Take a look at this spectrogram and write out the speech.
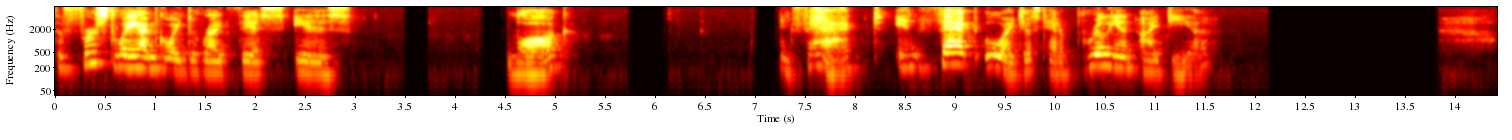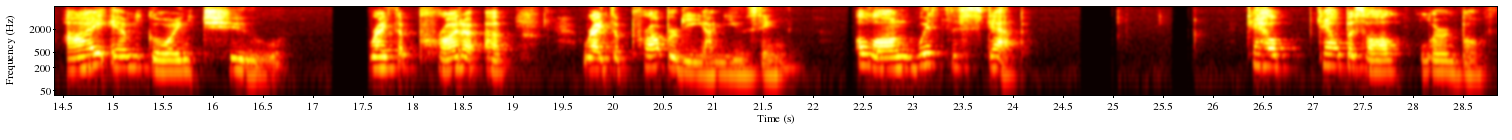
The first way I'm going to write this is log. In fact, in fact, oh, I just had a brilliant idea. I am going to write the product, uh, write the property I'm using along with the step to help to help us all learn both.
